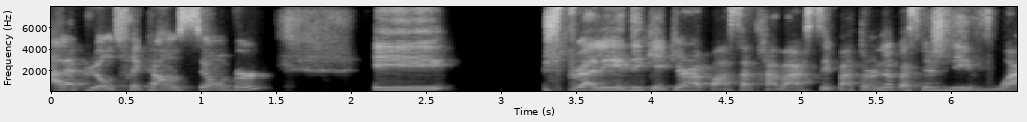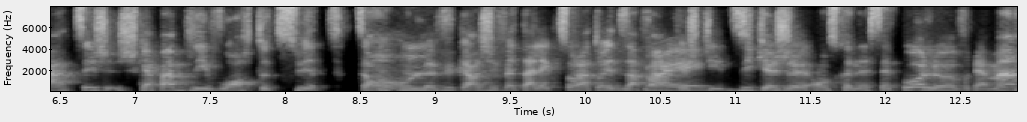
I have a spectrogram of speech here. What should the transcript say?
à la plus haute fréquence, si on veut. Et je peux aller aider quelqu'un à passer à travers ces patterns-là parce que je les vois, tu sais, je, suis capable de les voir tout de suite. Tu sais, on, mm-hmm. l'a vu quand j'ai fait ta lecture à toi, il y a des affaires que je t'ai dit que je, on se connaissait pas, là, vraiment.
